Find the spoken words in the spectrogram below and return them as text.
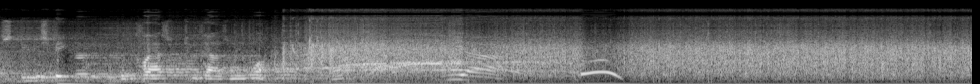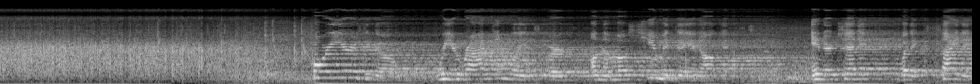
student speaker for the class of 2001. Yeah. Four years ago, we arrived in Williamsburg on the most humid day in August, energetic but excited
